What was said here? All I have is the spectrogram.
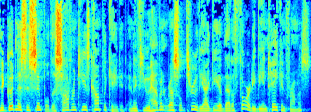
the goodness is simple, the sovereignty is complicated. And if you haven't wrestled through the idea of that authority being taken from us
